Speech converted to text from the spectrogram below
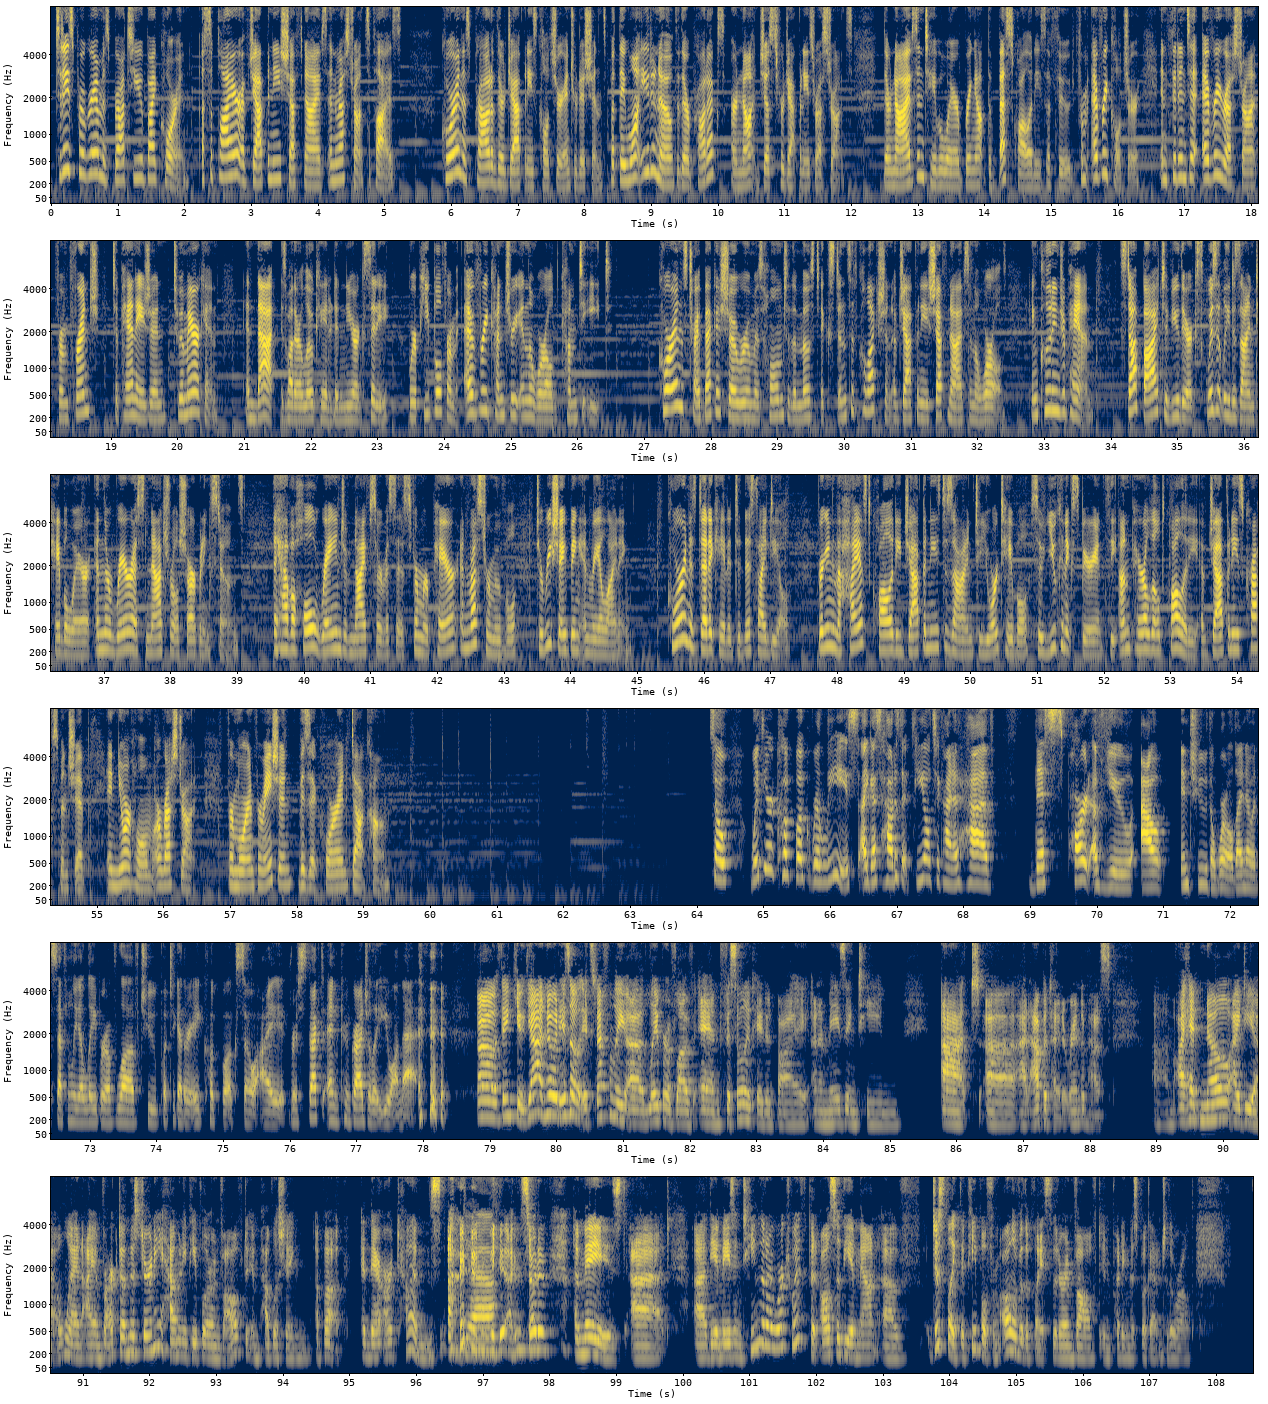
Today's program is brought to you by Korin, a supplier of Japanese chef knives and restaurant supplies. Korin is proud of their Japanese culture and traditions, but they want you to know that their products are not just for Japanese restaurants. Their knives and tableware bring out the best qualities of food from every culture and fit into every restaurant from French to Pan Asian to American. And that is why they're located in New York City, where people from every country in the world come to eat. Korin's Tribeca showroom is home to the most extensive collection of Japanese chef knives in the world, including Japan. Stop by to view their exquisitely designed tableware and the rarest natural sharpening stones. They have a whole range of knife services from repair and rust removal to reshaping and realigning. Korin is dedicated to this ideal, bringing the highest quality Japanese design to your table so you can experience the unparalleled quality of Japanese craftsmanship in your home or restaurant. For more information, visit Korin.com. So, with your cookbook release, I guess how does it feel to kind of have this part of you out into the world? I know it's definitely a labor of love to put together a cookbook, so I respect and congratulate you on that. oh, thank you. Yeah, no, it is a it's definitely a labor of love and facilitated by an amazing team at uh, at Appetite at Random House. Um, I had no idea when I embarked on this journey how many people are involved in publishing a book. And there are tons. Yeah. I'm sort of amazed at uh, the amazing team that I worked with, but also the amount of just like the people from all over the place that are involved in putting this book out into the world.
